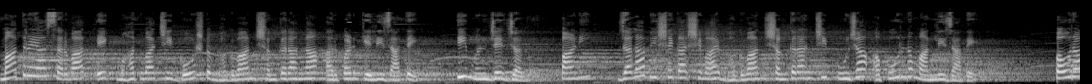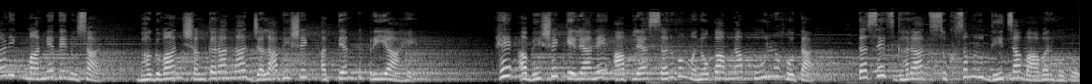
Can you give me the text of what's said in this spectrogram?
मात्र या सर्वात एक महत्वाची गोष्ट भगवान शंकरांना अर्पण केली जाते ती म्हणजे जल पाणी जलाभिषेकाशिवाय भगवान शंकरांची पूजा अपूर्ण मानली जाते. पौराणिक मान्यतेनुसार भगवान शंकरांना जलाभिषेक अत्यंत प्रिय आहे. हे अभिषेक केल्याने आपल्या सर्व मनोकामना पूर्ण होतात तसेच घरात सुखसमृद्धीचा वावर होतो.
